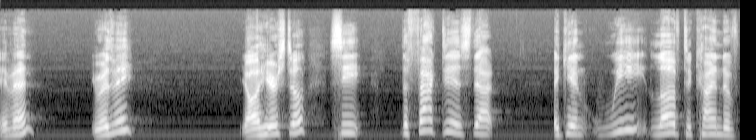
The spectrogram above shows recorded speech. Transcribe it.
Amen? You with me? Y'all here still? See, the fact is that, again, we love to kind of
